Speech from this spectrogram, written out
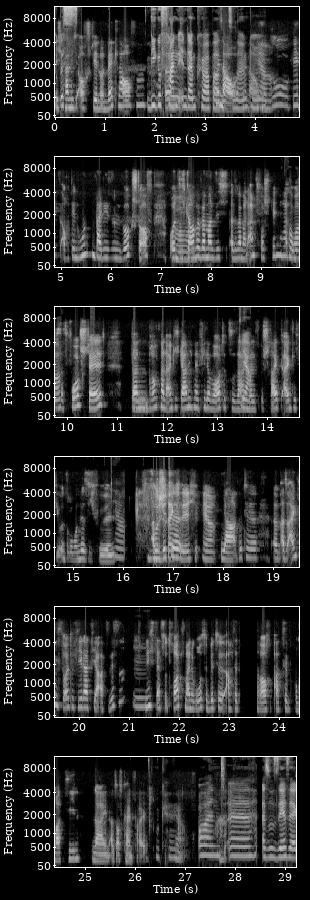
ich kann nicht aufstehen und weglaufen. Wie gefangen ähm, in deinem Körper genau, sozusagen. Genau, ja. Und so geht's auch den Hunden bei diesem Wirkstoff. Und oh. ich glaube, wenn man sich, also wenn man Angst vor Spinnen hat Power. und sich das vorstellt, dann mhm. braucht man eigentlich gar nicht mehr viele Worte zu sagen, ja. weil es beschreibt eigentlich, wie unsere Hunde sich fühlen. Ja. So also bitte, schrecklich, ja. Ja, bitte, ähm, also eigentlich sollte es jeder Tierarzt wissen. Mhm. Nichtsdestotrotz, meine große Bitte, achtet darauf, Acepromazin, nein, also auf keinen Fall. Okay. Ja. Und äh, also sehr, sehr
